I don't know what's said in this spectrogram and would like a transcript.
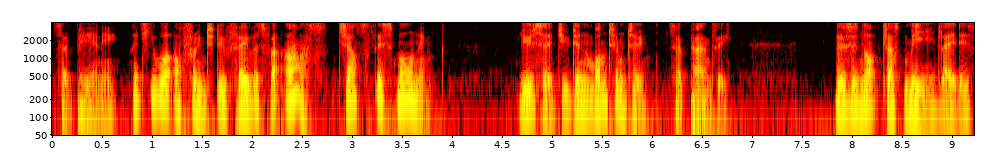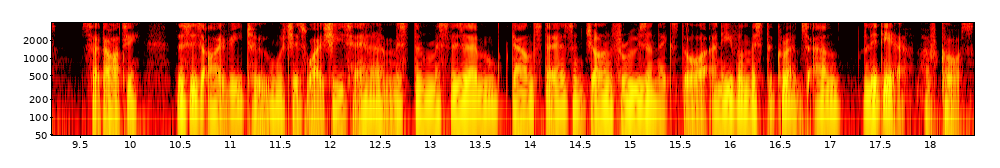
said Peony, that you were offering to do favours for us just this morning. You said you didn't want him to, said Pansy. This is not just me, ladies, said Artie. This is Ivy, too, which is why she's here, and Mr. and Mrs. M downstairs, and John and Firuza next door, and even Mr. Krebs, and Lydia, of course.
